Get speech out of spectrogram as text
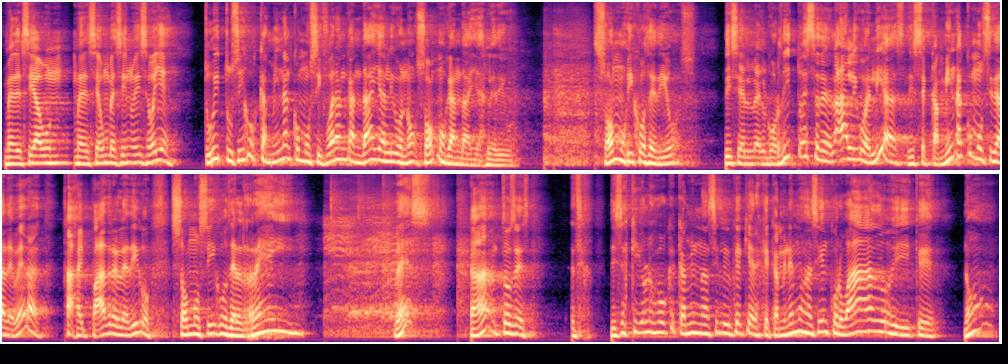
Me decía un, me decía un vecino, dice, oye, tú y tus hijos caminan como si fueran gandallas. Le digo, no, somos gandallas, le digo. Somos hijos de Dios. Dice, el, gordito ese del ah, Elías, dice, camina como si de, de veras. Ay, padre, le digo, somos hijos del rey. ¿Ves? ¿Ah? Entonces, dices que yo les veo que caminan así. Le digo, ¿qué quieres? Que caminemos así encorvados y que. No.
